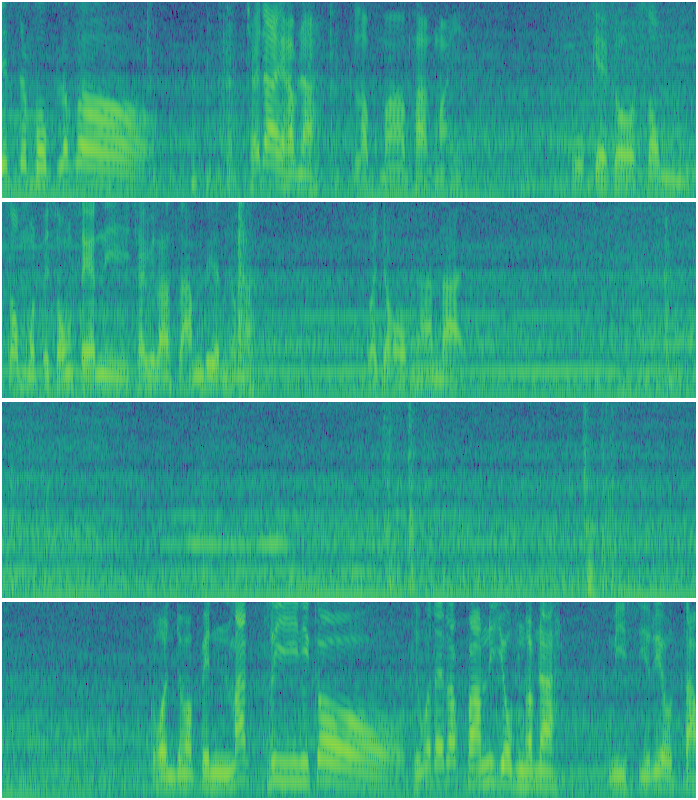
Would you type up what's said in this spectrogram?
เซตระบบแล้วก็ใช้ได้ครับนะ กลับมาภาคใหม่โอเคก็ซ่อมซ่อมหมดไปสองแสนนี่ใช้เวลาสามเดือนครับนะกว่าจะออกงานได้ก่อนจะมาเป็นมาร์คทรีนี่ก็ถือว่าได้รับความนิยมครับนะ มีซีเรียลต่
